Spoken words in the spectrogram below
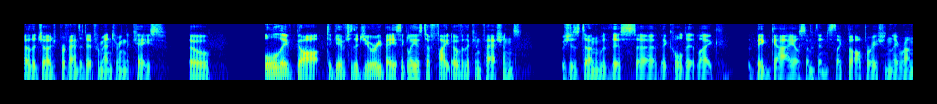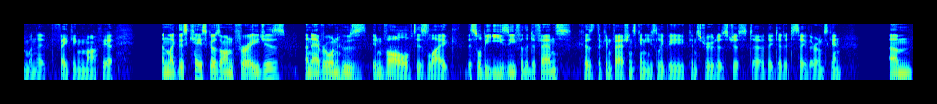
Uh, the judge prevented it from entering the case. So all they've got to give to the jury basically is to fight over the confessions, which is done with this. Uh, they called it like the big guy or something. It's like the operation they run when they're faking mafia. And like this case goes on for ages, and everyone who's involved is like, this will be easy for the defense because the confessions can easily be construed as just uh, they did it to save their own skin. Um,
